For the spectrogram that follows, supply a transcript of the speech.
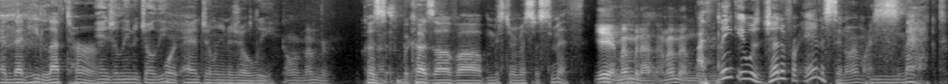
and then he left her Angelina Jolie. for Angelina Jolie Don't remember. because because of uh, Mr. and Mr. Smith. Yeah, remember that. I remember that movie. I think it was Jennifer Aniston, or am I smacked?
